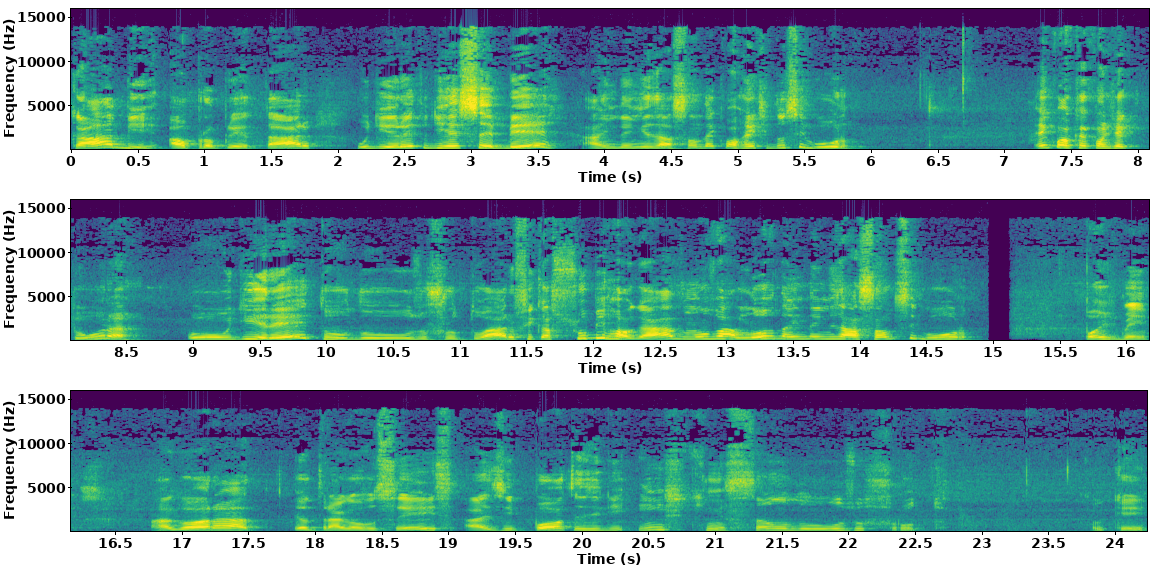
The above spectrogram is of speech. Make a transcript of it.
cabe ao proprietário o direito de receber a indenização decorrente do seguro. Em qualquer conjectura, o direito do usufrutuário fica subrogado no valor da indenização do seguro. Pois bem, agora eu trago a vocês as hipóteses de extinção do usufruto. Ok?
